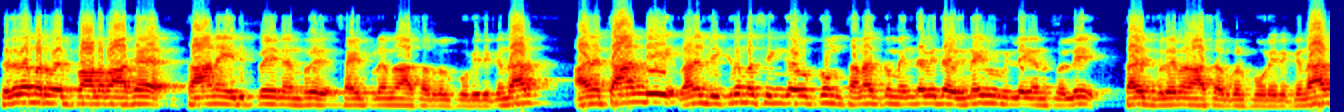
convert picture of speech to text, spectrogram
பிரதமர் வேட்பாளராக தானே இருப்பேன் என்று சைத் பிரேமதாஸ் அவர்கள் கூறியிருக்கின்றார். அதனை தாண்டி ரணில் விக்ரமசிங்கவுக்கும் தனக்கும் எந்தவித இணைவும் இல்லை என்று சொல்லி சயித் பிரேமதாஸ் அவர்கள் கூறியிருக்கிறார்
